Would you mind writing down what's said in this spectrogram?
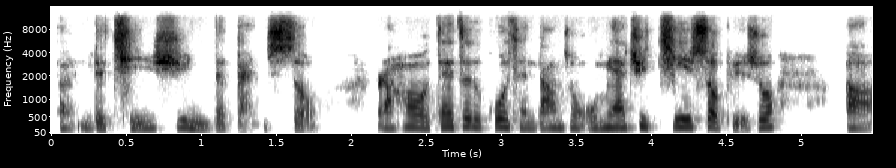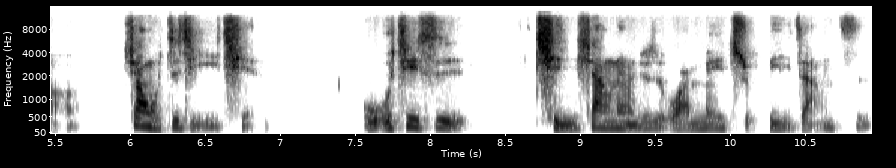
呃，你的情绪、你的感受，然后在这个过程当中，我们要去接受。比如说啊，像我自己以前，我我其实。倾向那种就是完美主义这样子，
